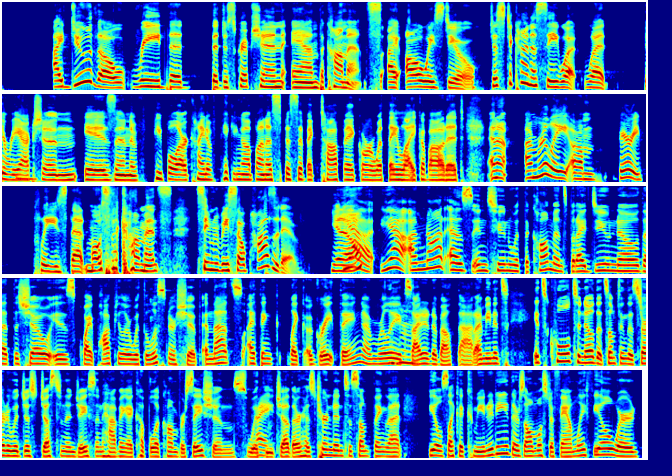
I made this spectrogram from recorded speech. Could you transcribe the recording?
I do, though, read the the description and the comments. I always do, just to kind of see what what the mm. reaction mm. is and if people are kind of picking up on a specific topic or what they like about it. And I, I'm really um, very pleased that most of the comments seem to be so positive You know? Yeah, yeah. I'm not as in tune with the comments, but I do know that the show is quite popular with the listenership, and that's I think like a great thing. I'm really Mm-hmm. excited about that. I mean, it's it's cool to know that something that started with just Justin and Jason having a couple of conversations with Right. each other has turned into something that feels like a community. There's almost a family feel where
